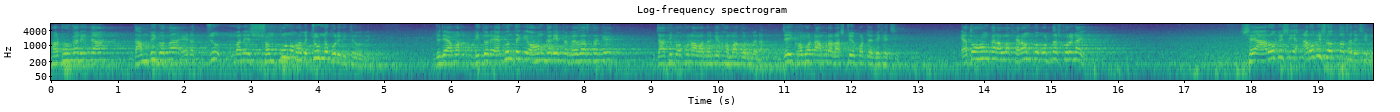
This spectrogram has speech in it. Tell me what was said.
হঠকারিতা, দাম্ভিকতা, এটা মানে সম্পূর্ণভাবে চূর্ণ করে দিতে হবে। যদি আমার ভিতরে এখন থেকে অহংকারী একটা মেজাজ থাকে, জাতি কখনো আমাদেরকে ক্ষমা করবে না। যেই ক্ষমাটা আমরা রাষ্ট্রীয় পর্যায়ে দেখেছি। এত অহংকার আল্লাহ ফেরাউনকে বরদাস্ত করে নাই। সে আরও বেশি আরও বেশি অত্যাচারী ছিল।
